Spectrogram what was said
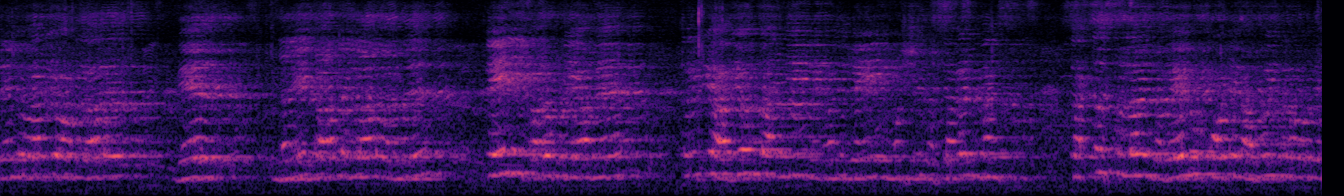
ரெண்டு வாரத்தில் அவங்களால வேறு நிறைய காரணங்களால் வந்து ட்ரெயினிங் வர முடியாமல் திருப்பி அதையும் தாண்டி இன்னைக்கு வந்து ட்ரெயினிங் முடிச்சு இந்த செவன் மந்த்ஸ் சக்ஸஸ்ஃபுல்லாக இந்த வேலூர் கோட்டை அப்படிங்கிற ஒரு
